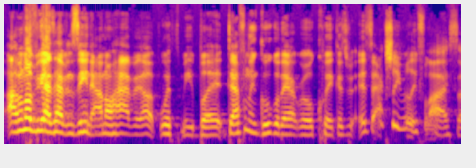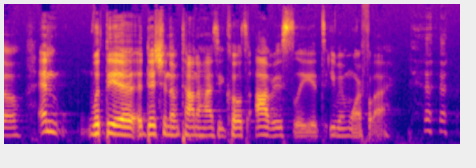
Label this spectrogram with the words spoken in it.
I don't know if you guys haven't seen it. I don't have it up with me, but definitely Google that real quick. It's, it's actually really fly. So, and with the addition of Ta-Nehisi Coates, obviously it's even more fly.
